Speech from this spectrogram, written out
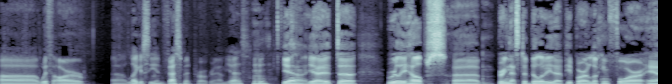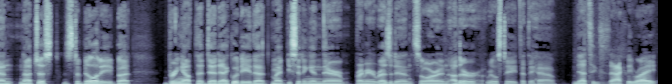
uh, with our uh, legacy investment program. Yes. Mm-hmm. Yeah, yeah. It uh, really helps uh, bring that stability that people are looking for, and not just stability, but bring out the dead equity that might be sitting in their primary residence or in other real estate that they have. That's exactly right.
